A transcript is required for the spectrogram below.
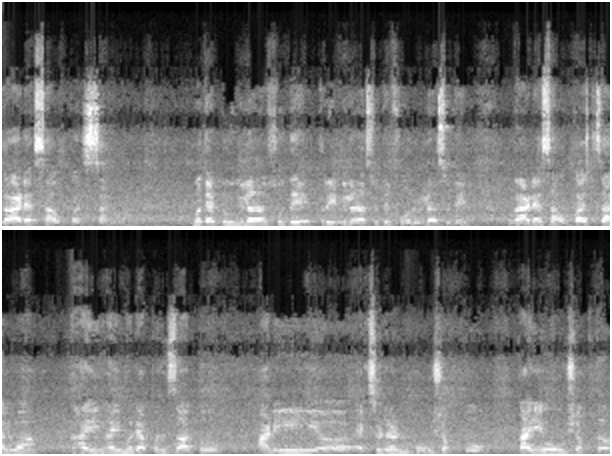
गाड्या सावकाश चालवा. मग त्या टू व्हीलर असू दे थ्री व्हीलर असू दे फोर व्हीलर असू दे गाड्या सावकाश चालवा. घाई घाईमध्ये आपण जातो आणि ॲक्सिडंट होऊ शकतो काही होऊ शकतं.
